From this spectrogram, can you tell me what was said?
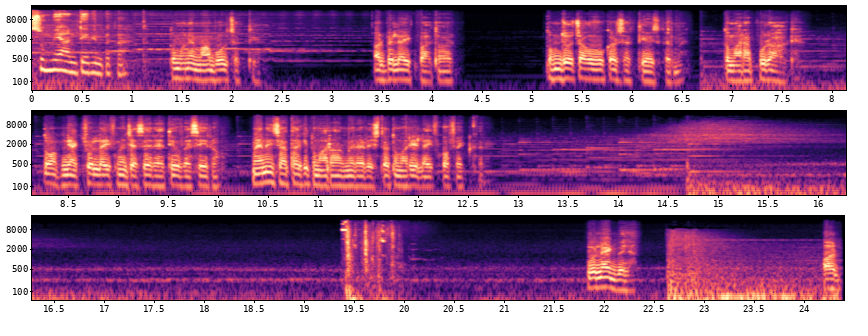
सुम्य आंटी ने बताया तुम उन्हें माँ बोल सकती हो। और बेला एक बात और तुम जो चाहो वो कर सकती हो इस घर में। तुम्हारा पूरा हक है। तुम अपनी एक्चुअल लाइफ में जैसे रहती हो वैसे ही रहो। मैं नहीं चाहता कि तुम्हारा और मेरा रिश्ता तुम्हारी लाइफ को अफेक्ट करे। गुड नाइट बेला और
